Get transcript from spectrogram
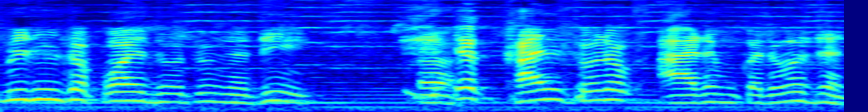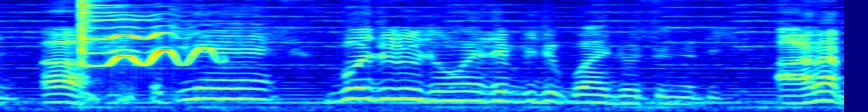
બીજું તો કોઈ જોતું નથી. એક ખાલી થોડોક આરામ કરવો છે ને. એટલે ગોદડું જોવે છે બીજું કોઈ જોતું નથી. આરામ.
